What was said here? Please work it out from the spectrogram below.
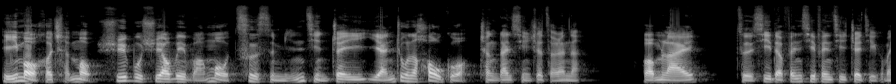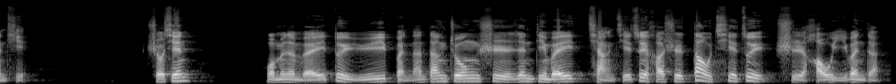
李某和陈某需不需要为王某刺死民警这一严重的后果承担刑事责任呢？我们来。仔细的分析分析这几个问题。首先，我们认为，对于本案当中是认定为抢劫罪还是盗窃罪是毫无疑问的，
